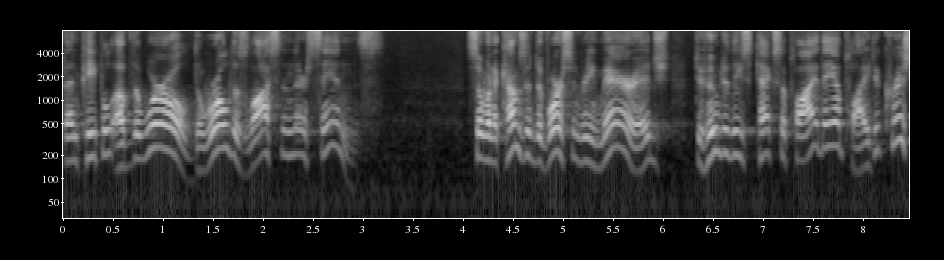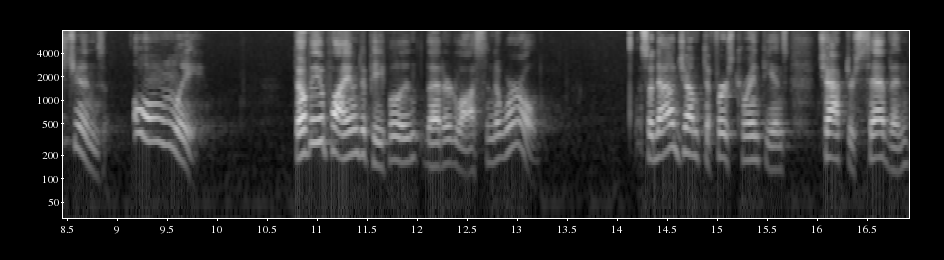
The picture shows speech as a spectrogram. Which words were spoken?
than people of the world. The world is lost in their sins. So, when it comes to divorce and remarriage, to whom do these texts apply? They apply to Christians only. Don't be applying them to people that are lost in the world. So now jump to 1 Corinthians chapter 7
